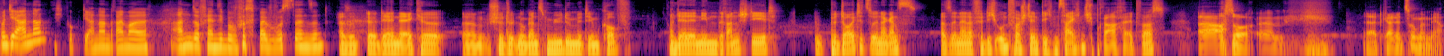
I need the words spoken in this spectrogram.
Und die anderen? Ich gucke die anderen dreimal an, sofern sie bewusst bei Bewusstsein sind. Also äh, der in der Ecke ähm, schüttelt nur ganz müde mit dem Kopf. Und der, der nebendran steht, bedeutet so in einer ganz, also in einer für dich unverständlichen Zeichensprache etwas. ach so, ähm, er hat keine Zunge mehr.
